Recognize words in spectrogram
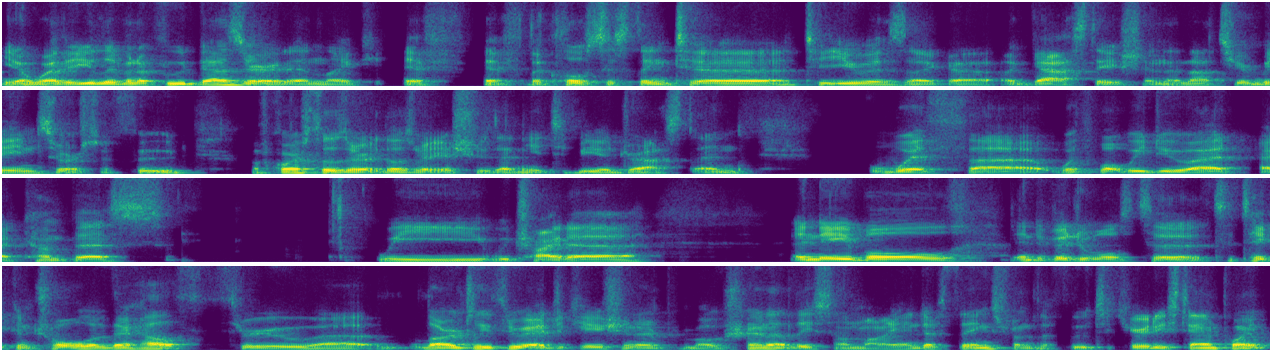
you know whether you live in a food desert and like if if the closest thing to to you is like a, a, gas station and that's your main source of food of course those are those are issues that need to be addressed and with uh, with what we do at at compass we we try to enable individuals to to take control of their health through uh, largely through education and promotion at least on my end of things from the food security standpoint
